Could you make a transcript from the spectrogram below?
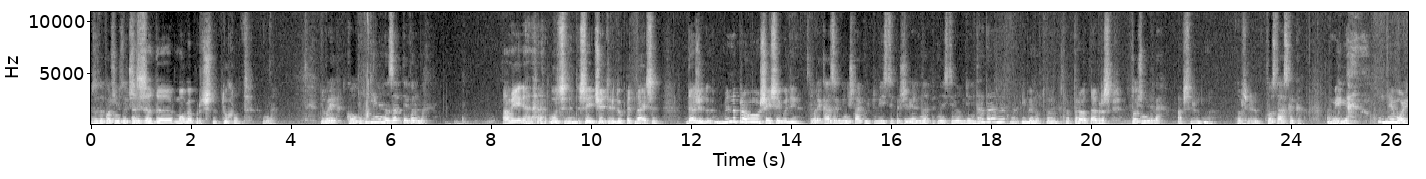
За да почнеш да четеш. за да мога да прочета тухлата. Да. Добре, колко години назад те върнах? Ами, от 74 до 15, даже до, би направо 60 години. Добре, казах ви неща, които вие сте преживели на 15 на години. Да, да, да, именно това, това правя тази връзка. Точно ли бях? Абсолютно. Абсолютно. Какво става с кръка? Ами, не мой.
